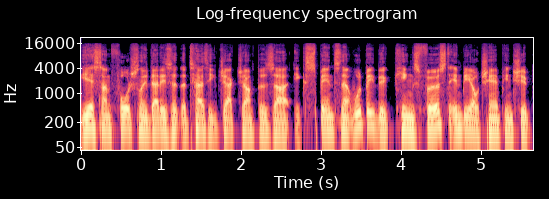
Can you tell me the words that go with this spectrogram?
Yes, unfortunately, that is at the Tassie Jack Jumpers' uh, expense. Now, it would be the Kings' first NBL championship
